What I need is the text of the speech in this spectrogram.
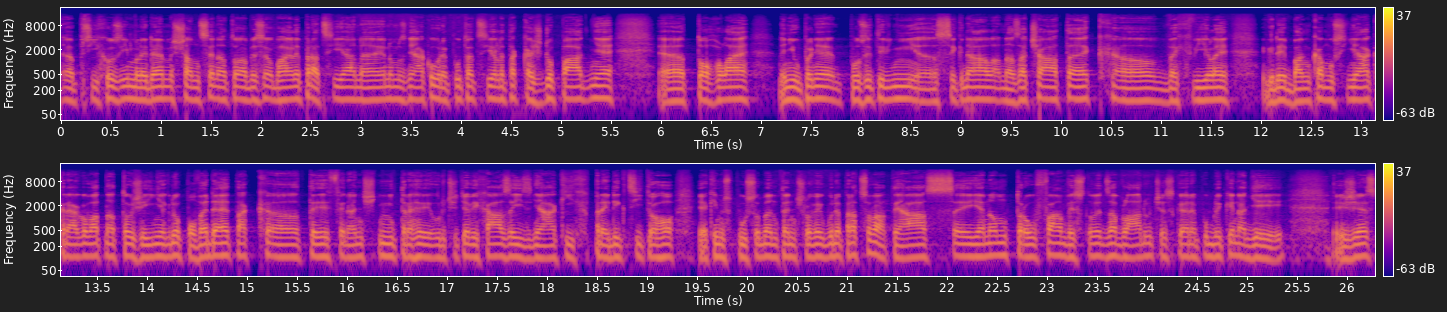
eh, příchozím lidem šanci na to, aby se obhájili prací a ne jenom s nějakou reputací, ale tak každopádně eh, tohle není úplně pozitivní eh, signál na začátek. Ve chvíli, kdy banka musí nějak reagovat na to, že ji někdo povede, tak ty finanční trhy určitě vycházejí z nějakých predikcí toho, jakým způsobem ten člověk bude pracovat. Já si jenom troufám vyslovit za vládu České republiky naději, že z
